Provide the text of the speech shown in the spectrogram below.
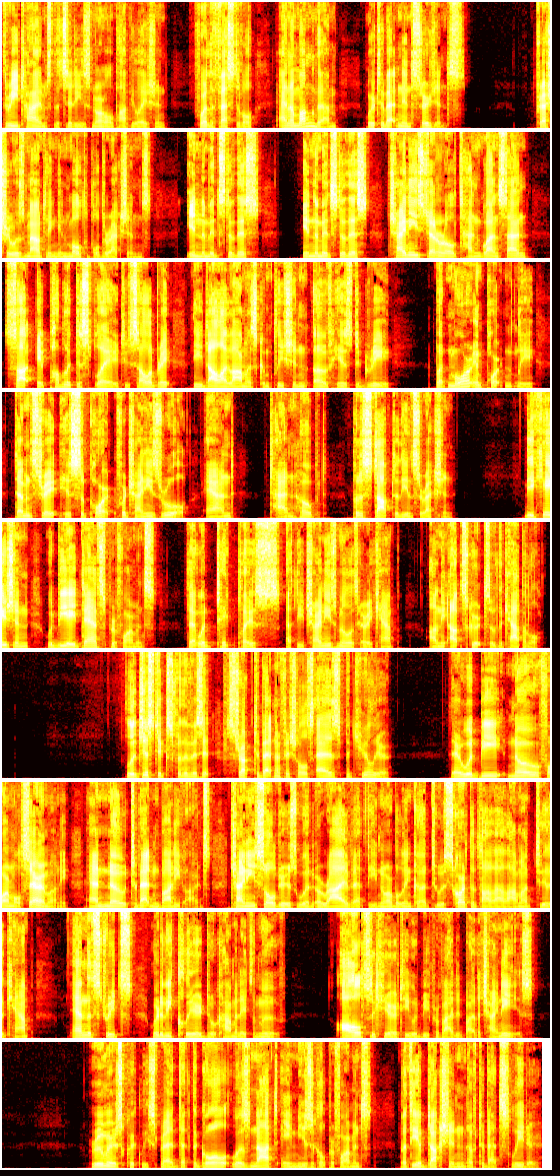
three times the city's normal population, for the festival, and among them were Tibetan insurgents. Pressure was mounting in multiple directions. In the midst of this, in the midst of this, Chinese General Tan Guan-san sought a public display to celebrate the Dalai Lama's completion of his degree, but more importantly, demonstrate his support for Chinese rule and, Tan hoped, put a stop to the insurrection. The occasion would be a dance performance that would take place at the Chinese military camp on the outskirts of the capital. Logistics for the visit struck Tibetan officials as peculiar. There would be no formal ceremony and no Tibetan bodyguards. Chinese soldiers would arrive at the Norbulingka to escort the Dalai Lama to the camp, and the streets were to be cleared to accommodate the move. All security would be provided by the Chinese. Rumors quickly spread that the goal was not a musical performance, but the abduction of Tibet's leader.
